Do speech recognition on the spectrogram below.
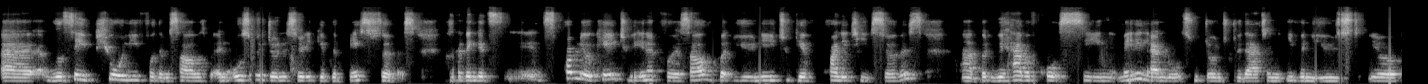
uh, will say purely for themselves and also don't necessarily give the best service. Because I think it's, it's probably okay to be in it for yourself, but you need to give quality service. Uh, but we have, of course, seen many landlords who don't do that and even used, you know,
